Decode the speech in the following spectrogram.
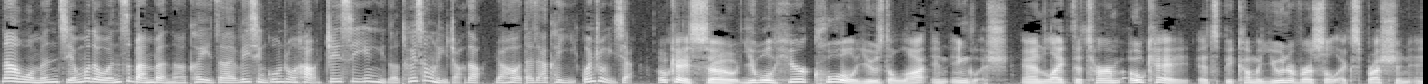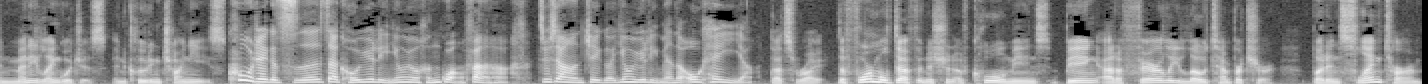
那我们节目的文字版本呢，可以在微信公众号 JC 英语的推送里找到，然后大家可以关注一下。Okay, so you will hear cool used a lot in English, and like the term okay, it's become a universal expression in many languages, including Chinese. 酷这个词在口语里应用很广泛哈，就像这个英语里面的 OK 一样。 That's right. The formal definition of cool means being at a fairly low temperature, but in slang term,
